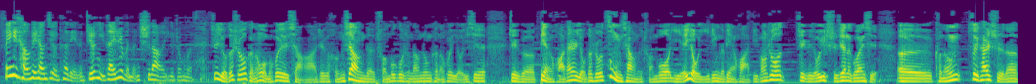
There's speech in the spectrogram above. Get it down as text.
非常非常具有特点的，只有你在日本能吃到的一个中国菜。就有的时候可能我们会想啊，这个横向的传播过程当中可能会有一些这个变化，但是有的时候纵向的传播也有一定的变化。比方说，这个由于时间的关系，呃，可能最开始的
